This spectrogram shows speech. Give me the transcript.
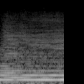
Música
